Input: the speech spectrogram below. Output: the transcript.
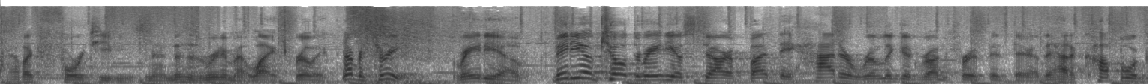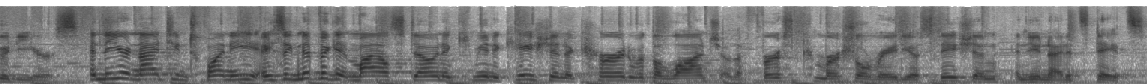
I have like four TVs, man. This is ruining my life, really. Number three, radio. Video killed the radio star, but they had a really good run for a bit there. They had a couple of good years. In the year 1920, a significant milestone in communication occurred with the launch of the first commercial radio station in the United States,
